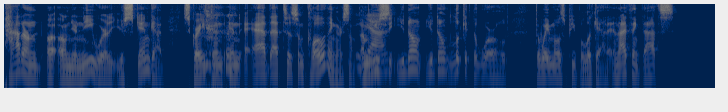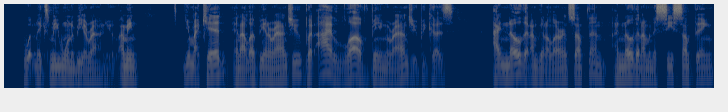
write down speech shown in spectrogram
pattern uh, on your knee where your skin got scraped and, and add that to some clothing or something. I mean, yeah. you see, you don't you don't look at the world the way most people look at it, and I think that's what makes me want to be around you. I mean, you're my kid and I love being around you, but I love being around you because I know that I'm going to learn something. I know that I'm going to see something.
